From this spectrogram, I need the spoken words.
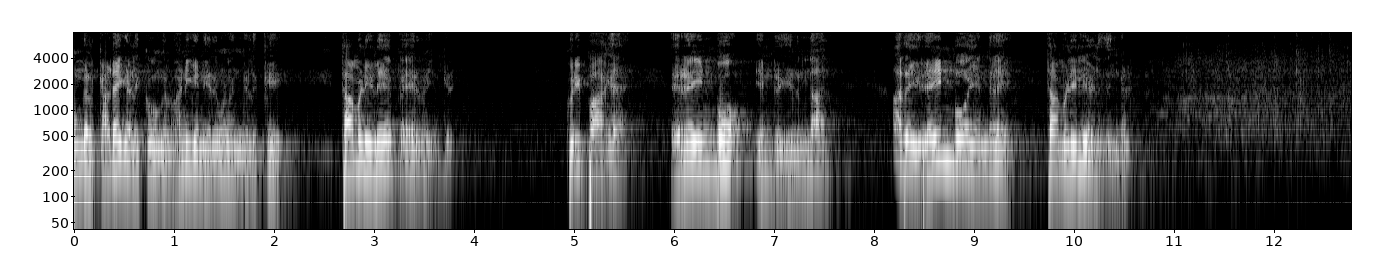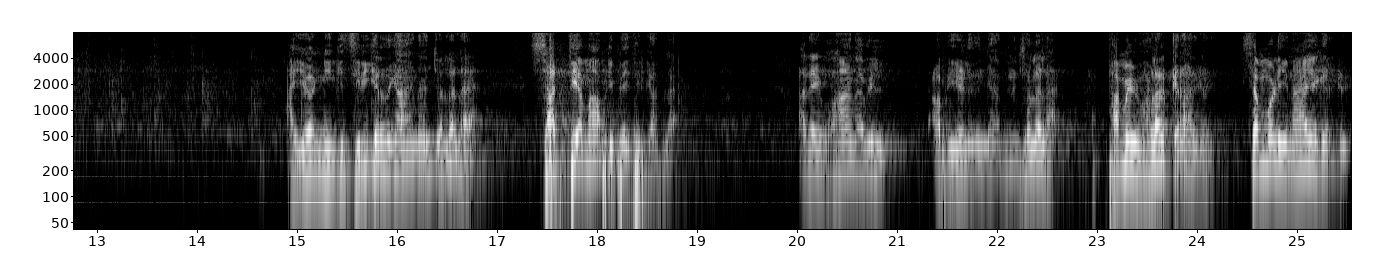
உங்கள் கடைகளுக்கு உங்கள் வணிக நிறுவனங்களுக்கு தமிழிலே பெயர் வையுங்கள். குறிப்பாக ரெயின்போ என்று இருந்தால் அதை ரெயின்போ என்றே தமிழில் எழுதுங்கள். ஐயோ நீங்கள் சிரிக்கிறதுக்காக நான் சொல்லலை. சத்தியமாக அப்படி பேசியிருக்காப்ல. அதை வானவில் அப்படி எழுதுங்க அப்படின்னு சொல்லலை. தமிழ் வளர்க்கிறார்கள். செம்மொழி நாயகர்கள்.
